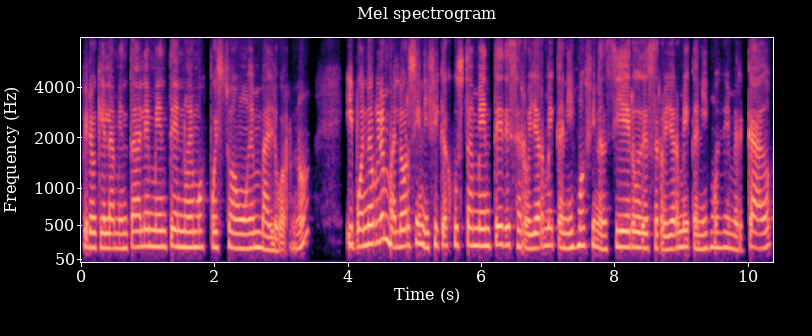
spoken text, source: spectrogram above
pero que lamentablemente no hemos puesto aún en valor, ¿no? Y ponerlo en valor significa justamente desarrollar mecanismos financieros, desarrollar mecanismos de mercado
